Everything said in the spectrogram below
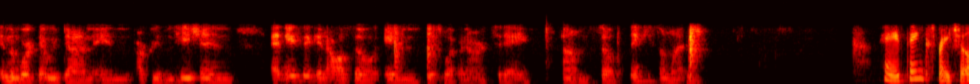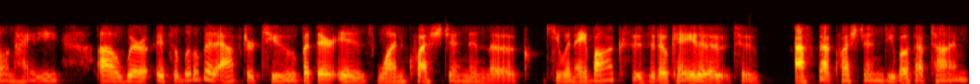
in the work that we've done in our presentation at NASIG and also in this webinar today. Um, so thank you so much. Hey, thanks, Rachel and Heidi. Uh, where it's a little bit after two, but there is one question in the Q and A box. Is it okay to to ask that question? Do you both have time?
